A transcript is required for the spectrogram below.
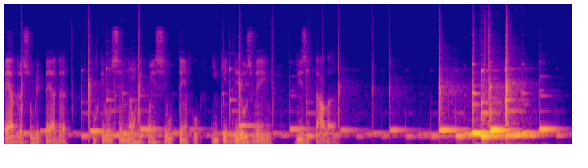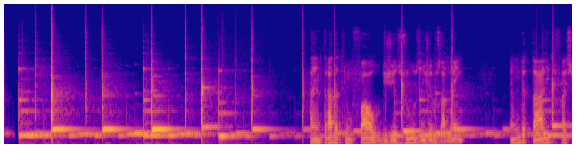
pedra sobre pedra, porque você não reconheceu o tempo em que Deus veio visitá-la. Entrada triunfal de Jesus em Jerusalém é um detalhe que faz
